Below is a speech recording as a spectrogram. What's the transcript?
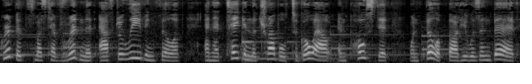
Griffiths must have written it after leaving Philip and had taken the trouble to go out and post it when Philip thought he was in bed.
